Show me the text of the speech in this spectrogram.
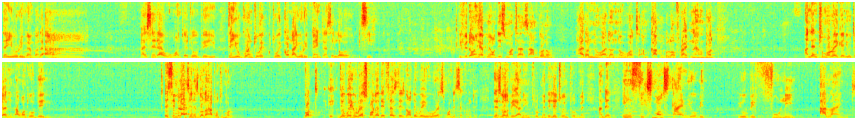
Then you remember that, ah, I said I wanted to obey you. Then you go into a, to a corner, you repent and say, Lord, you see, if you don't help me on these matters, I'm going to, I don't know, I don't know what I'm capable of right now. But, and then tomorrow again, you tell him, I want to obey you. A similar thing is going to happen tomorrow. But the way you responded the first day is not the way you will respond the second day. There's going to be an improvement, a little improvement, and then in six months' time, you'll be you'll be fully aligned.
